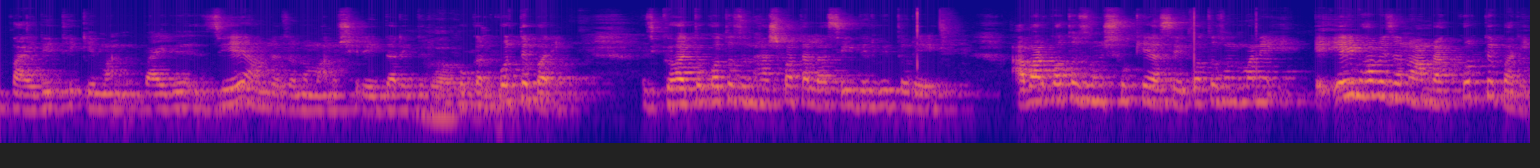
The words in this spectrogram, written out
বাইরে থেকে মান বাইরে যেয়ে আমরা যেন মানুষের এই দারিদ্র উপকার করতে পারি। যে হয়তো কতজন হাসপাতাল আছে এদের ভিতরে আবার কতজন সুখে আছে কতজন মানে এ- এইভাবে যেন আমরা করতে পারি।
